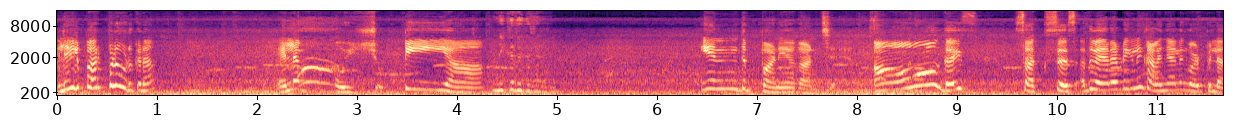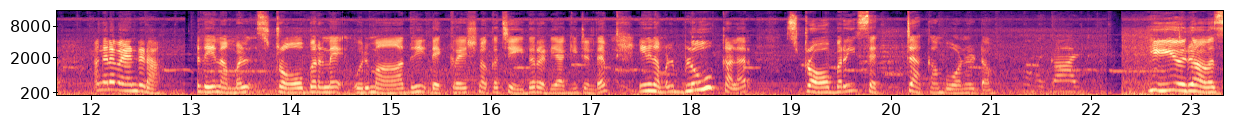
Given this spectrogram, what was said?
ഇല്ലെങ്കിൽ പർപ്പിൾ കൊടുക്കണ എല്ലാം ഒയ്യോ ടീയാ. എന്ത് പണിയാ കാണിച്ച്. ആ ഗൈസ് സക്സസ് അത് വേറെ എവിടെയെങ്കിലും കളഞ്ഞാലും കുഴപ്പമില്ല. അങ്ങനെ വേണ്ടടാ. അതേ നമ്മൾ സ്ട്രോബറിനെ ഒരുമാതിരി ഡെക്കറേഷൻ ഒക്കെ ചെയ്ത് റെഡിയാക്കിയിട്ടുണ്ട് ഇനി നമ്മൾ ബ്ലൂ കളർ സ്ട്രോബെറി സെറ്റ് ആക്കാൻ പോവാണ് കേട്ടോ Oh. ഈ ഒരു അവസ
